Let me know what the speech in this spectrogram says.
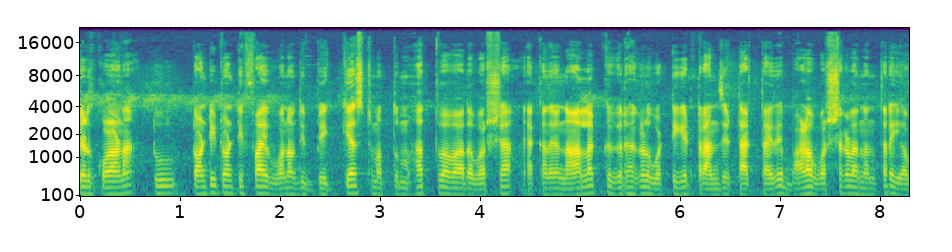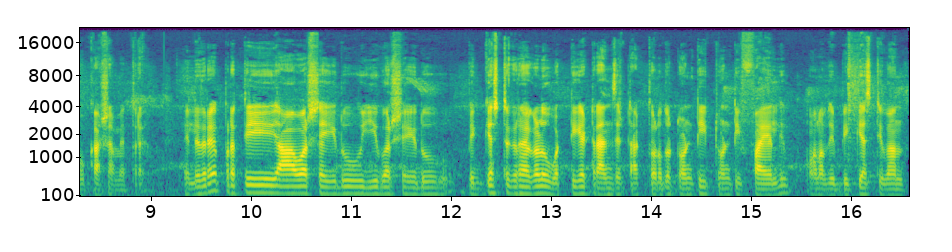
ತಿಳಿದುಕೊಳ್ಳೋಣ two twenty twenty five one of the biggest ಮತ್ತು ಮಹತ್ವವಾದ ವರ್ಷ. ಯಾಕಂದರೆ ನಾಲ್ಕು ಗ್ರಹಗಳು ಒಟ್ಟಿಗೆ ಟ್ರಾನ್ಸಿಟ್ ಆಗ್ತಾ ಇದೆ. ಬಹಳ ವರ್ಷಗಳ ನಂತರ ಈ ಅವಕಾಶ ಮಿತ್ರೆ ಇಲ್ಲಿದ್ರೆ ಪ್ರತಿ ಆ ವರ್ಷ ಇದು, ಈ ವರ್ಷ ಇದು ಬಿಗ್ಗೆಸ್ಟ್ ಗ್ರಹಗಳು ಒಟ್ಟಿಗೆ ಟ್ರಾನ್ಸಿಟ್ ಆಗ್ತಾ ಇರೋದು ಟ್ವೆಂಟಿ ಟ್ವೆಂಟಿ ಫೈವಲ್ಲಿ one of the biggest event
